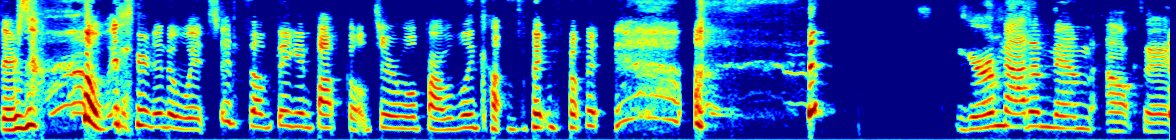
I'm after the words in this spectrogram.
there's a wizard and a witch and something in pop culture we'll probably cosplay from it Your Madame Mim outfit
